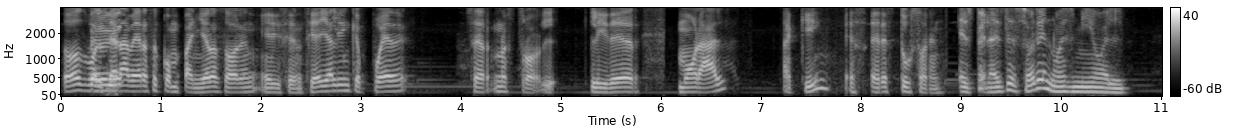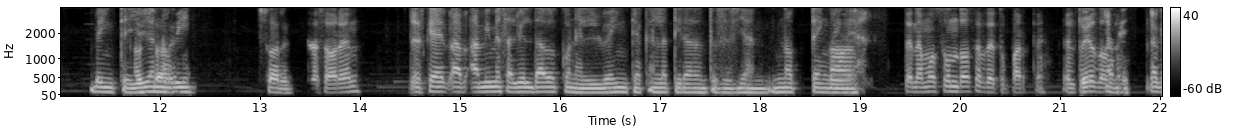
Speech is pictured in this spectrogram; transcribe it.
Todos voltean yo- a ver a su compañero Soren y dicen, si hay alguien que puede ser nuestro líder moral aquí, es, eres tú, Soren. Espera, ¿es de Soren o es mío el 20? Yo ya no vi. Soren. Soren. Es que a, a mí me salió el dado con el 20 acá en la tirada, entonces ya no tengo Ah, idea. Tenemos un 12 de tu parte. El tuyo es 12. Ok, ok,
